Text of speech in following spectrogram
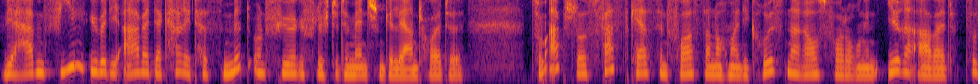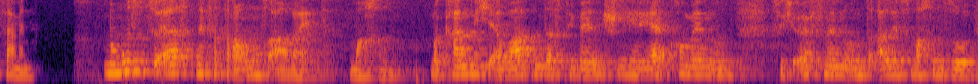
Wir haben viel über die Arbeit der Caritas mit und für geflüchtete Menschen gelernt heute. Zum Abschluss fasst Kerstin Forster nochmal die größten Herausforderungen ihrer Arbeit zusammen. Man muss zuerst eine Vertrauensarbeit machen. Man kann nicht erwarten, dass die Menschen hierher kommen und sich öffnen und alles machen so.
